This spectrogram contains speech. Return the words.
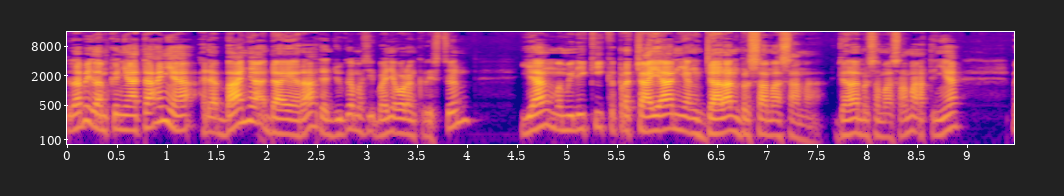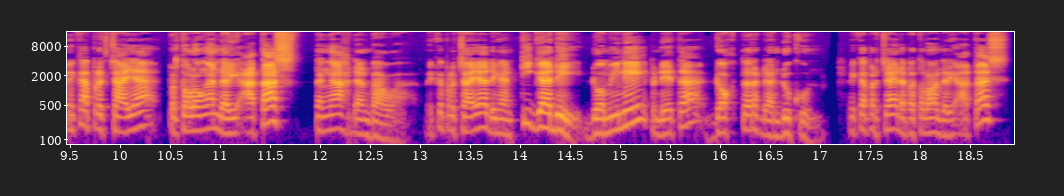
tetapi dalam kenyataannya ada banyak daerah dan juga masih banyak orang Kristen yang memiliki kepercayaan yang jalan bersama-sama. Jalan bersama-sama artinya mereka percaya pertolongan dari atas, tengah, dan bawah. Mereka percaya dengan 3D, domine, pendeta, dokter, dan dukun. Mereka percaya dapat pertolongan dari atas,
